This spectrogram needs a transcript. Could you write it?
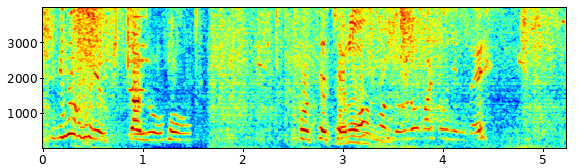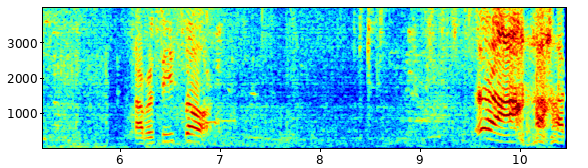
12만 원이면 비싸죠. 그거 제 대포 저는- 한번 놀러 갈 돈인데. 잡을 수 있어 으아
